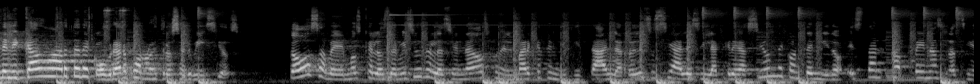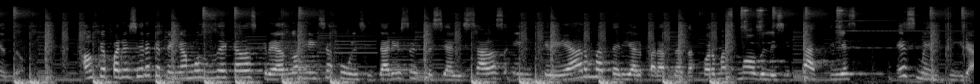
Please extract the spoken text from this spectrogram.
delicado arte de cobrar por nuestros servicios. Todos sabemos que los servicios relacionados con el marketing digital, las redes sociales y la creación de contenido están apenas naciendo. Aunque pareciera que tengamos décadas creando agencias publicitarias especializadas en crear material para plataformas móviles y táctiles, es mentira.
